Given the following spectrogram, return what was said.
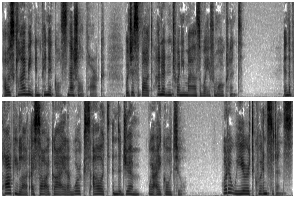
I was climbing in Pinnacles National Park, which is about 120 miles away from Oakland. In the parking lot, I saw a guy that works out in the gym where I go to. What a weird coincidence.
